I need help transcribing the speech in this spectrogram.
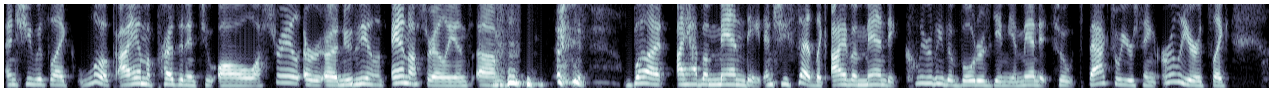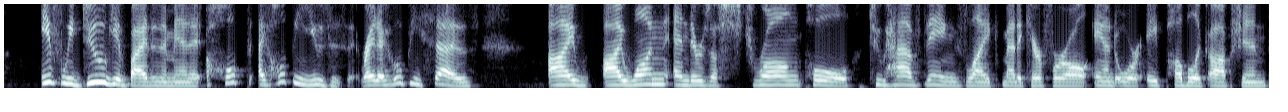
and she was like, "Look, I am a president to all Australia or uh, New Zealand and Australians." Um, but I have a mandate. And she said, like, I have a mandate. Clearly, the voters gave me a mandate. So back to what you were saying earlier, it's like, if we do give Biden a mandate, I hope I hope he uses it, right? I hope he says, I I won and there's a strong pull to have things like Medicare for all and or a public option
